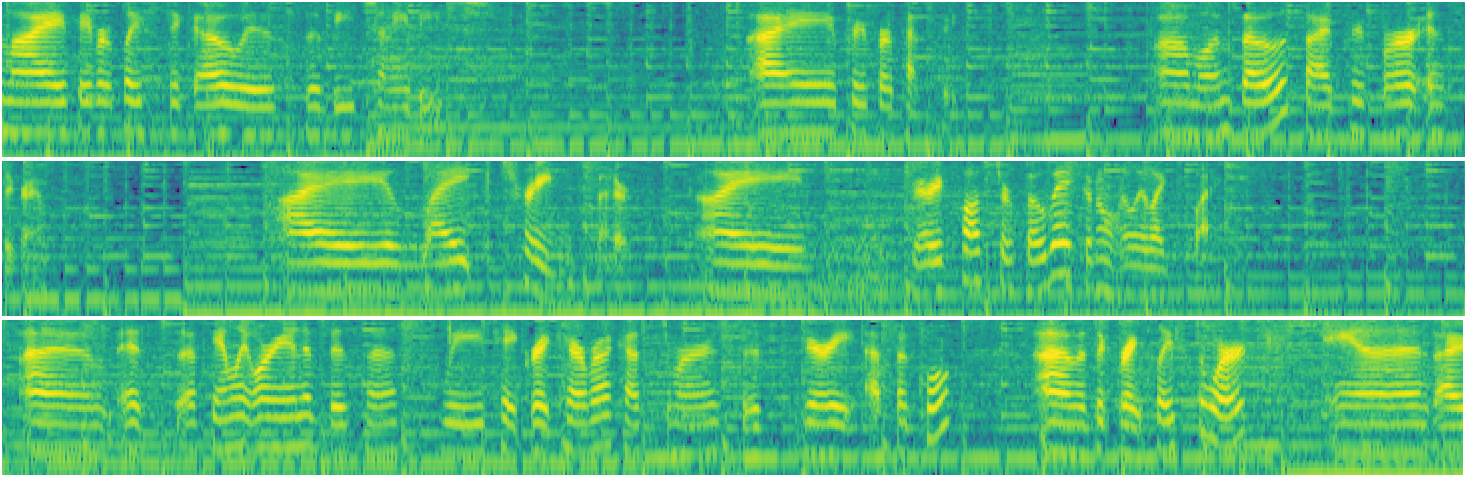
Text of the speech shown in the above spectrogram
My favorite place to go is the beach, any beach. I prefer Pepsi. Um, on both, I prefer Instagram. I like trains better. I'm very claustrophobic. I don't really like to fly. Um, it's a family-oriented business. We take great care of our customers. It's very ethical. Um, it's a great place to work, and I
